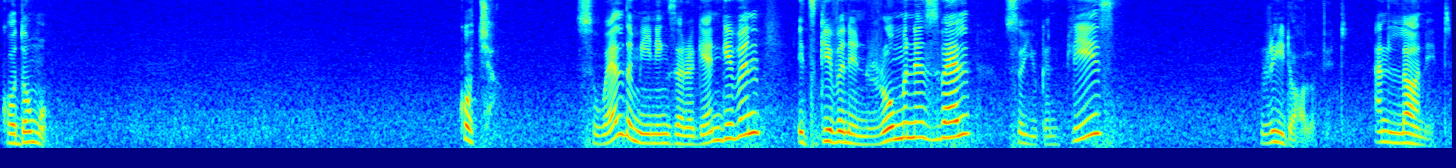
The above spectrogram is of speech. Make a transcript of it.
子供 kocha. So, well the meanings are again given, it is given in Roman as well. So, you can please read all of it and learn it.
